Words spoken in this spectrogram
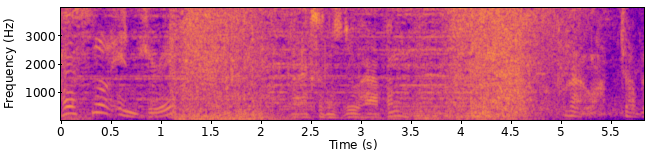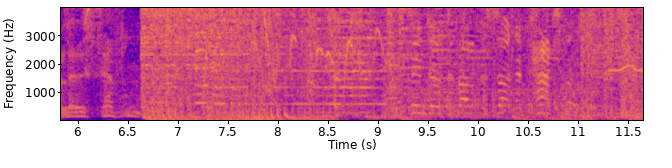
Personal injury? Accidents do happen. Grow up, 007. You seem developed a certain attachment.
